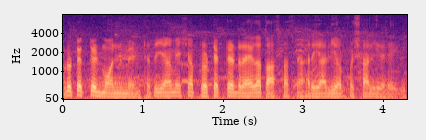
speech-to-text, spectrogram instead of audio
प्रोटेक्टेड मॉन्यूमेंट है तो ये हमेशा प्रोटेक्टेड रहेगा तो आसपास में हरियाली और खुशहाली रहेगी।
